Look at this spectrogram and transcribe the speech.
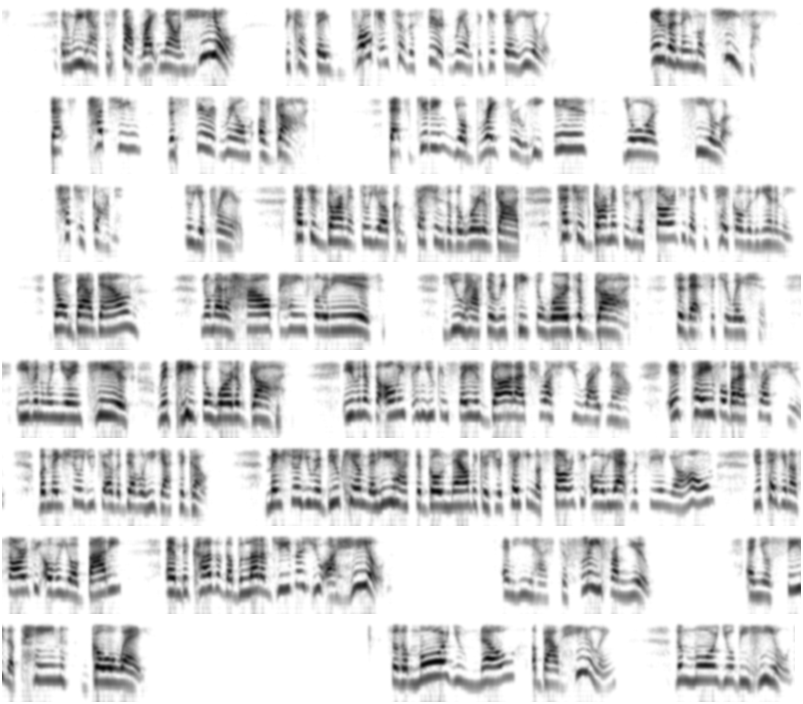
And we have to stop right now and heal because they broke into the spirit realm to get their healing. In the name of Jesus. That's touching the spirit realm of God. That's getting your breakthrough. He is your healer. Touch his garment through your prayers. Touch his garment through your confessions of the word of God. Touch his garment through the authority that you take over the enemy. Don't bow down, no matter how painful it is. You have to repeat the words of God to that situation. Even when you're in tears, repeat the word of God. Even if the only thing you can say is, God, I trust you right now. It's painful, but I trust you. But make sure you tell the devil he got to go. Make sure you rebuke him that he has to go now because you're taking authority over the atmosphere in your home. You're taking authority over your body. And because of the blood of Jesus, you are healed. And he has to flee from you. And you'll see the pain go away. So the more you know about healing, the more you'll be healed.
